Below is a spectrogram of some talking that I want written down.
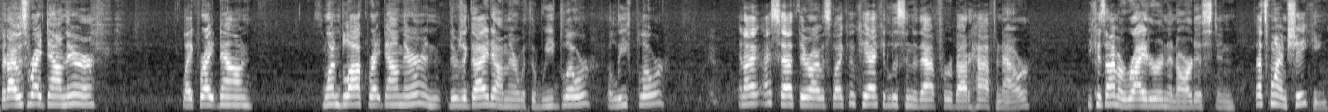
But I was right down there, like right down one block right down there, and there's a guy down there with a weed blower, a leaf blower. Yeah. And I, I sat there, I was like, okay, I could listen to that for about a half an hour because I'm a writer and an artist, and that's why I'm shaking.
